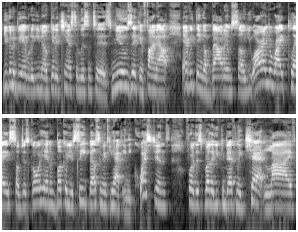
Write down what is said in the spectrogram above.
You're going to be able to, you know, get a chance to listen to his music and find out everything about him. So you are in the right place. So just go ahead and buckle your seatbelts. And if you have any questions for this brother, you can definitely chat live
